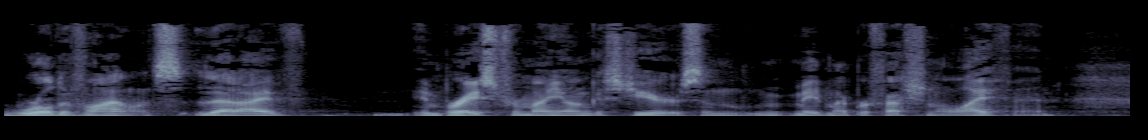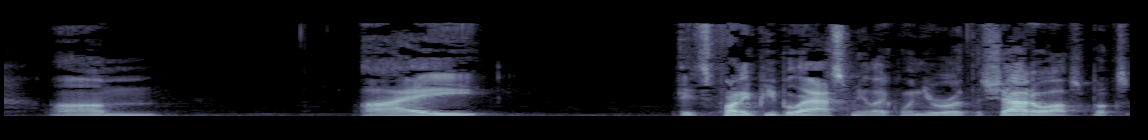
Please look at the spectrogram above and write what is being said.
world of violence that I've embraced from my youngest years and made my professional life in. Um, I it's funny. People ask me like when you wrote the Shadow Ops books.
